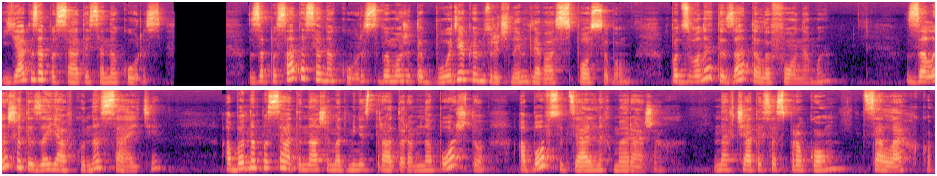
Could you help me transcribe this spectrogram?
Як записатися на курс? Записатися на курс ви можете будь-яким зручним для вас способом: подзвонити за телефонами, залишити заявку на сайті, або написати нашим адміністраторам на пошту або в соціальних мережах. Навчатися з проком це легко.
